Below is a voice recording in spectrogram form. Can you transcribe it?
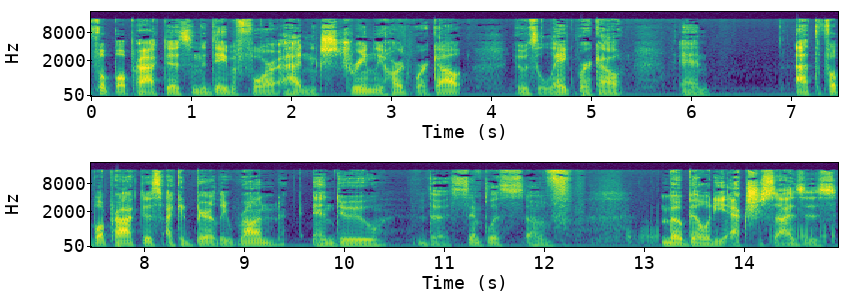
football practice and the day before I had an extremely hard workout. It was a leg workout and at the football practice I could barely run and do the simplest of mobility exercises.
